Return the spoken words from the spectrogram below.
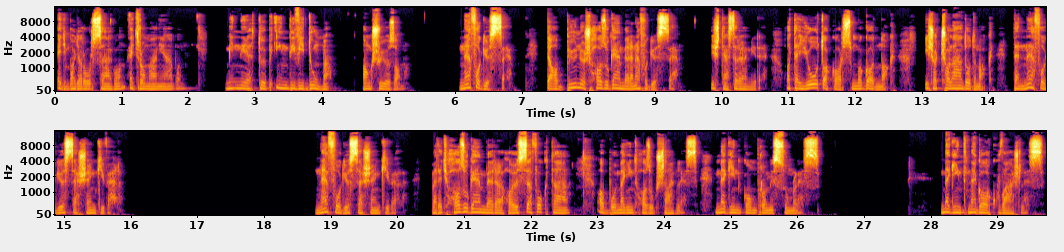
egy Magyarországon, egy Romániában minél több individum, hangsúlyozom, ne fog össze. Te a bűnös, hazug embere ne fog össze. Isten szerelmére. Ha te jót akarsz magadnak és a családodnak, te ne fogj össze senkivel. Ne fogj össze senkivel. Mert egy hazug emberrel, ha összefogtál, abból megint hazugság lesz. Megint kompromisszum lesz. Megint megalkuvás lesz.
